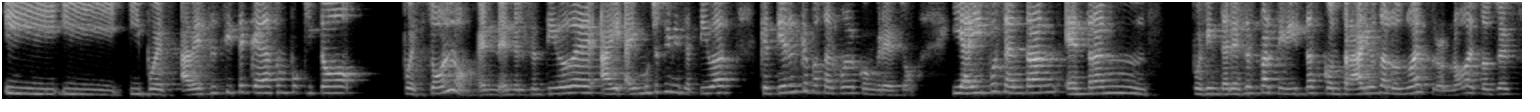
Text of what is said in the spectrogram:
Y, y, pues a veces sí te quedas un poquito, pues solo, en, en el sentido de hay, hay muchas iniciativas que tienen que pasar por el Congreso. Y ahí pues entran, entran pues intereses partidistas contrarios a los nuestros, ¿no? Entonces,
